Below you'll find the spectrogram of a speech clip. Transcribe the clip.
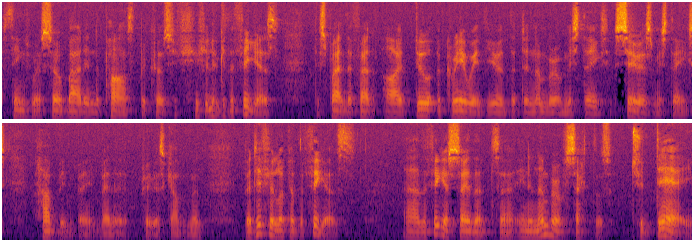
things were so bad in the past, because if you look at the figures, despite the fact I do agree with you that the number of mistakes, serious mistakes, have been made by the previous government, but if you look at the figures, uh, the figures say that uh, in a number of sectors today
